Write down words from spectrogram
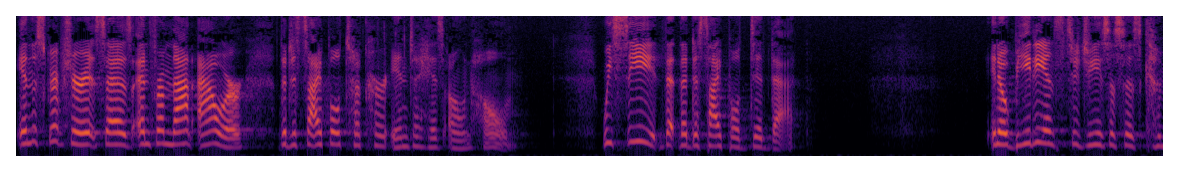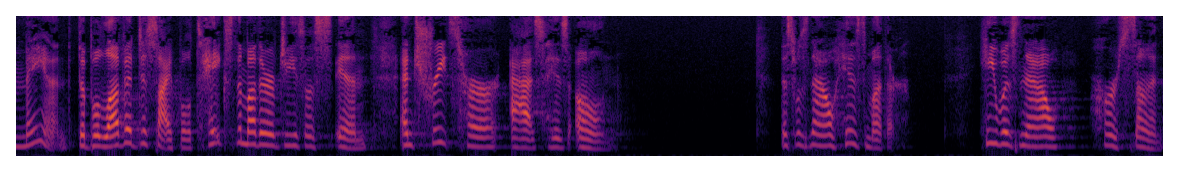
in the scripture, it says, and from that hour, the disciple took her into his own home. We see that the disciple did that. In obedience to Jesus' command, the beloved disciple takes the mother of Jesus in and treats her as his own. This was now his mother. He was now her son.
